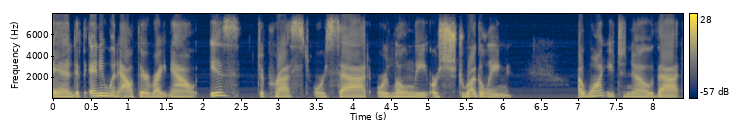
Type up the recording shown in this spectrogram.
And if anyone out there right now is depressed or sad or lonely or struggling, I want you to know that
